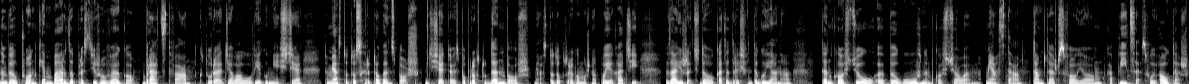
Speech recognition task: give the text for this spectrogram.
był członkiem bardzo prestiżowego bractwa, które działało w jego mieście. To miasto to Hertogensbosch. Dzisiaj to jest po prostu Den Bosch, miasto, do którego można pojechać i zajrzeć do katedry świętego Jana. Ten kościół e, był głównym kościołem miasta. Tam też swoją kaplicę, swój ołtarz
